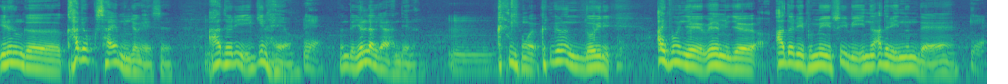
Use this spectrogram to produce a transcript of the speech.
이런 그 가족 사회 문제가 있어요. 아들이 있긴 해요. 예. 근데 연락이 잘 안 되는 음. 그런 경우가 그런 노인이 아니 뭐 이제 왜냐면 이제 아들이 분명히 수입이 있는 아들이 있는데 예.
